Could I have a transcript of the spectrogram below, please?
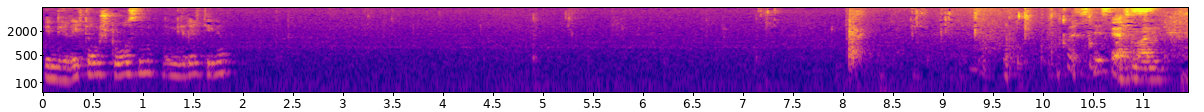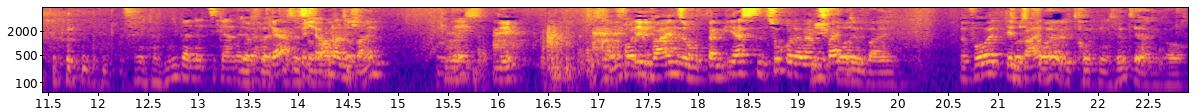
in die Richtung stoßen, in die richtige. Erstmal ein Das habe ich noch nie bei einer Zigarre ja, vielleicht Ja, ist ich auch noch nicht. Wein. Nee. Nee. Vor dem Wein so. Beim ersten Zug oder beim Wie zweiten? vor dem Wein. Bevor Du den hast Wein. vorher getrunken und hinterher geraucht.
